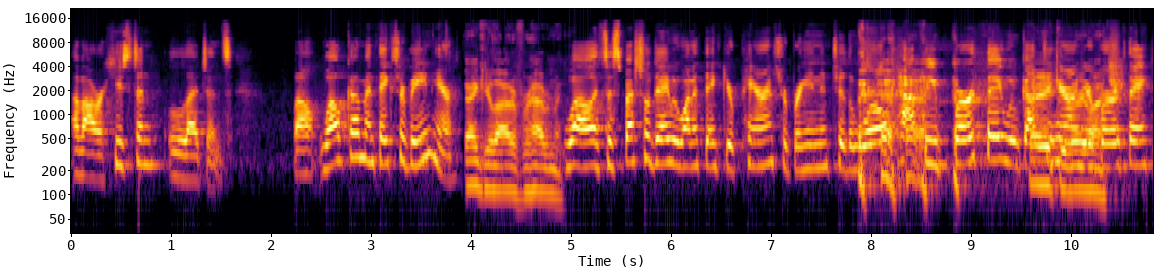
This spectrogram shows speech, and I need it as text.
of our Houston legends. Well, welcome and thanks for being here. Thank you, Laura, for having me. Well, it's a special day. We want to thank your parents for bringing into the world. Happy birthday. We've got Thank to hear you on your much. birthday.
